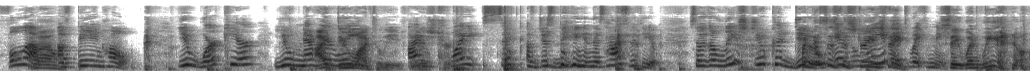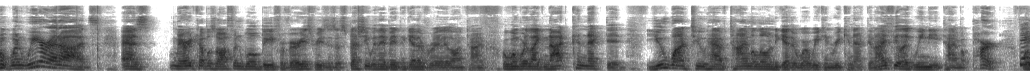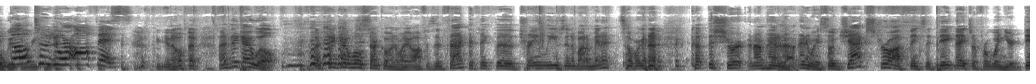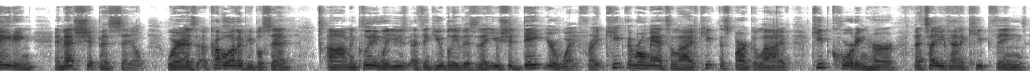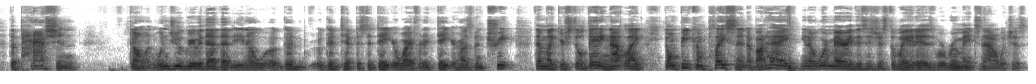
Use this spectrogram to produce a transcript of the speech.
full up Well- of being home. You work here. You never. I do leave. want to leave. That is I'm true. quite sick of just being in this house with you. So the least you could do But this is, is, the strange leave thing. it with me. See, when we when we are at odds, as married couples often will be for various reasons, especially when they've been together for a really long time, or when we're like not connected, you want to have time alone together where we can reconnect. And I feel like we need time apart. Then go to reconnect. your office. You know what? I think I will. I think I will start going to my office. In fact, I think the train leaves in about a minute, so we're gonna cut this short and I'm headed out. Anyway, so Jack Straw thinks that date nights are for when you're dating, and that ship has sailed. Whereas a couple other people said, um, including what you, I think you believe this, is that you should date your wife, right? Keep the romance alive, keep the spark alive, keep courting her. That's how you kind of keep things, the passion going. Wouldn't you agree with that? That you know, a good a good tip is to date your wife or to date your husband. Treat them like you're still dating, not like don't be complacent about hey, you know, we're married. This is just the way it is. We're roommates now, which is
